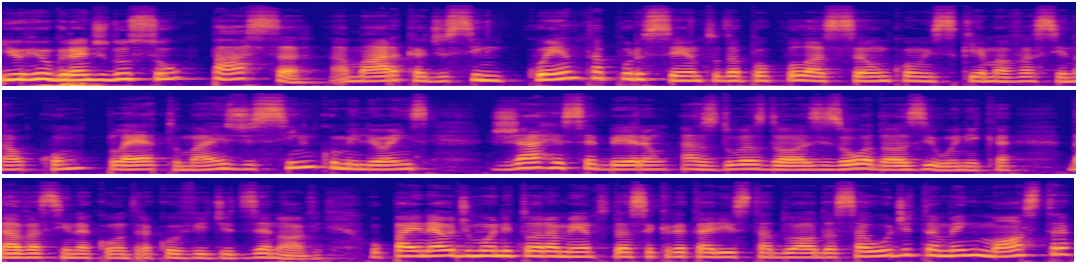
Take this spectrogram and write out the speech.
E o Rio Grande do Sul passa a marca de 50% da população com esquema vacinal completo. Mais de 5 milhões já receberam as duas doses ou a dose única da vacina contra a Covid-19. O painel de monitoramento da Secretaria Estadual da Saúde também mostra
